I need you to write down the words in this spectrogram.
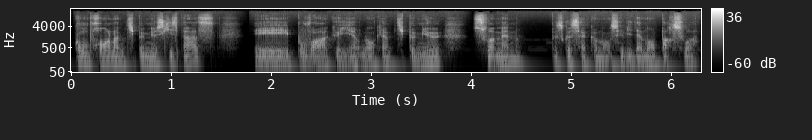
comprendre un petit peu mieux ce qui se passe et pouvoir accueillir donc un petit peu mieux soi-même parce que ça commence évidemment par soi.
